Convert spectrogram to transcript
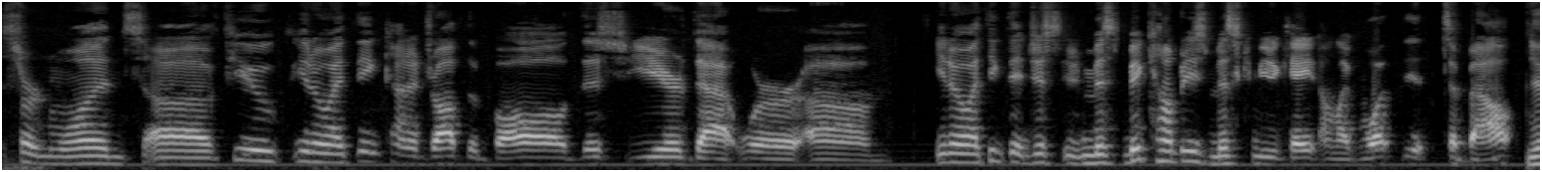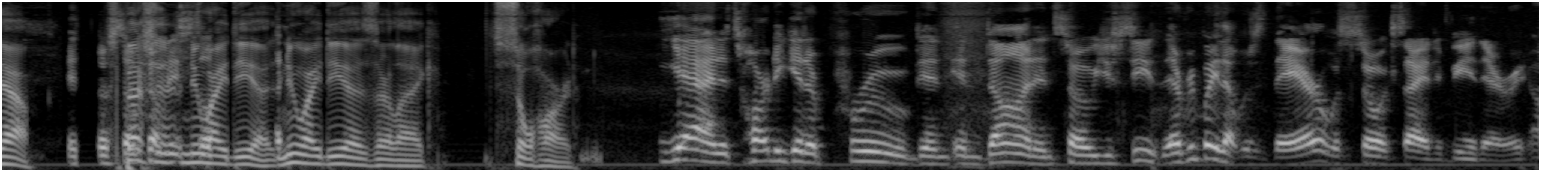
certain ones. Uh, a few, you know, I think kind of dropped the ball this year that were, um, you know, I think that just mis- big companies miscommunicate on like what it's about. yeah, It's, especially new still- ideas. New ideas are like so hard. yeah, and it's hard to get approved and, and done. And so you see, everybody that was there was so excited to be there. You know,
